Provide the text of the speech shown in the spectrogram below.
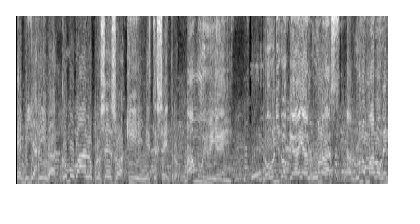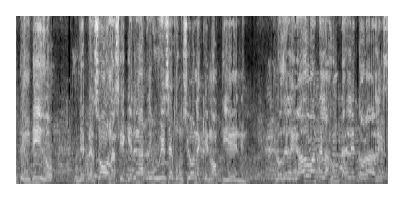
en Villarriba. ¿Cómo van los procesos aquí en este centro? Va muy bien. Lo único que hay algunas, algunos malos entendidos de personas que quieren atribuirse funciones que no tienen. Los delegados ante las juntas electorales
